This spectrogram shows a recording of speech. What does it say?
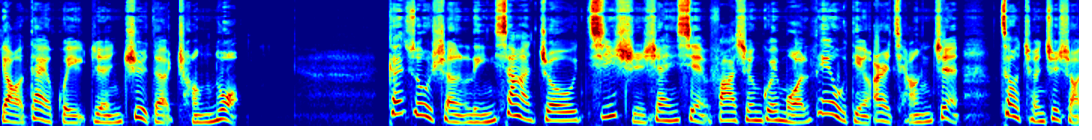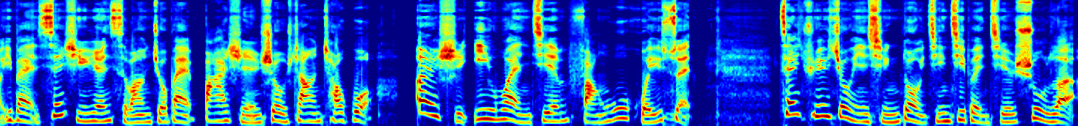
要带回人质的承诺。甘肃省临夏州积石山县发生规模六点二强震，造成至少一百三十一人死亡，九百八十人受伤，超过二十一万间房屋毁损。灾区救援行动已经基本结束了。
